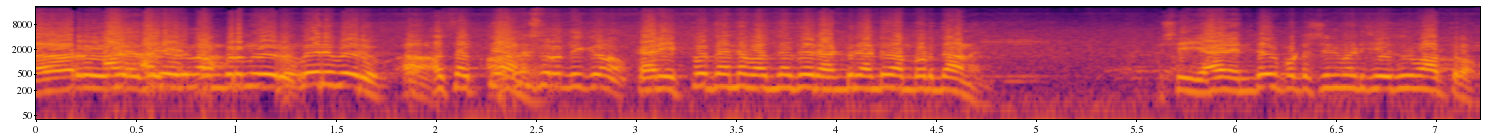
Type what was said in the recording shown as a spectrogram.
വേറെ വരും. വരും സത്യമാണ് ശ്രദ്ധിക്കണം. കാരണം ഇപ്പൊ തന്നെ വന്നത് രണ്ട് രണ്ട് നമ്പറിനാണ് പക്ഷെ ഞാൻ എന്റെ പ്രൊട്ടക്ഷന് വേണ്ടി ചെയ്തത് മാത്രം.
